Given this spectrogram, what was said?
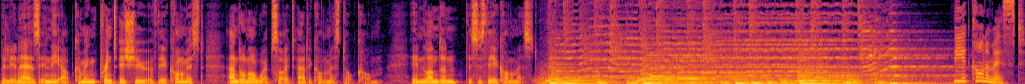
billionaires in the upcoming print issue of The Economist and on our website at economist.com. In London, this is The Economist. The Economist.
